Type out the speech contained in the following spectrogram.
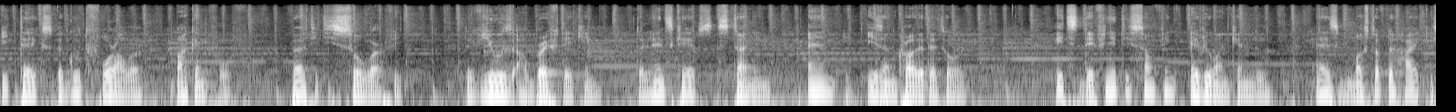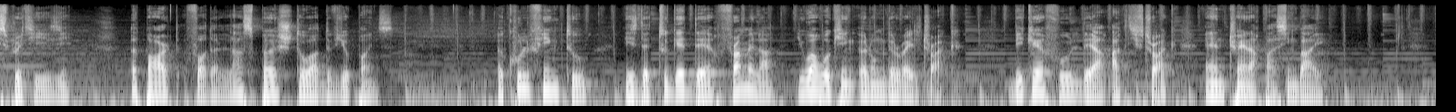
It takes a good 4 hours back and forth, but it is so worth it. The views are breathtaking, the landscapes stunning, and it isn't crowded at all. It's definitely something everyone can do, as most of the hike is pretty easy, apart for the last push toward the viewpoints. A cool thing too is that to get there from Ella, you are walking along the rail track. Be careful, they are active track and trains are passing by.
